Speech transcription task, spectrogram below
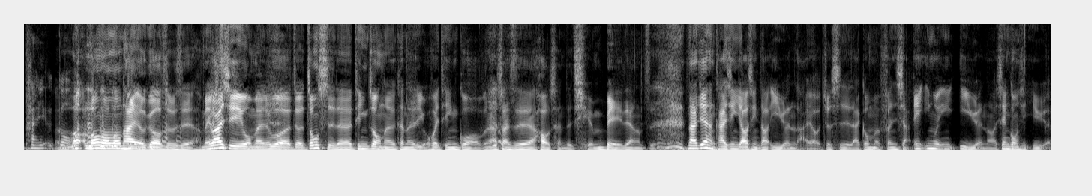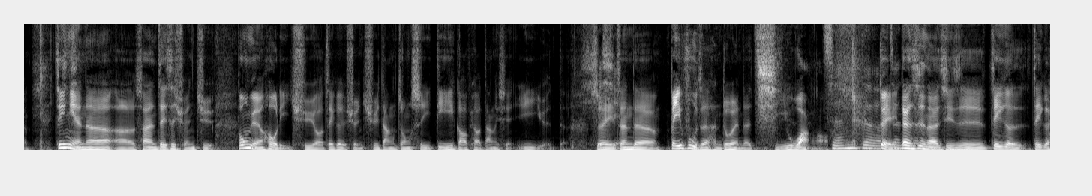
time ago，long long long long time ago，是不是？没关系，我们。如果就忠实的听众呢，可能有会听过，那算是浩辰的前辈这样子。那今天很开心邀请到议员来哦，就是来跟我们分享。哎，因为议员哦，先恭喜议员，今年呢，呃，算这次选举丰原后里区哦，这个选区当中是以第一高票当选议员的，所以真的背负着很多人的期望哦，真的。对，但是呢，其实这个这个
